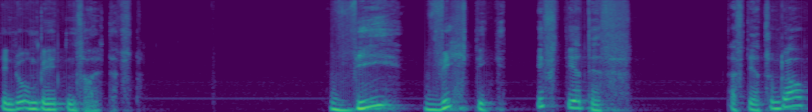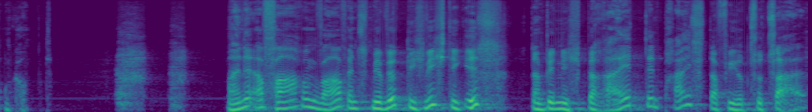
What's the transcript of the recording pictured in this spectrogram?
den du umbeten solltest. Wie wichtig ist dir das, dass der zum Glauben kommt? Meine Erfahrung war, wenn es mir wirklich wichtig ist, dann bin ich bereit, den Preis dafür zu zahlen.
